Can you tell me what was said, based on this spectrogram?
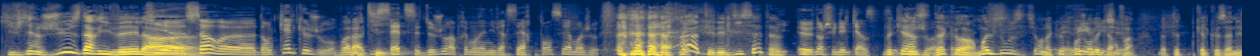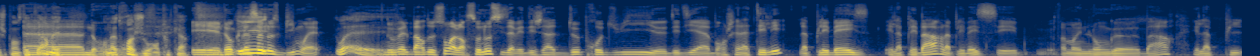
Qui vient juste d'arriver Qui là. euh, sort euh, dans quelques jours. Voilà, le qui- 17, c'est deux jours après mon anniversaire. Pensez à moi, je. Ah, t'es né le 17 Oui. Euh, non, je suis né le 15. Le C'est deux 15, jours après d'accord. Moi, le 12. Tiens, on a que Mais trois oui, jours oui, d'écart. je- Enfin, on a peut-être quelques années, je pense, d'écart, mais Euh, non. on a trois jours en tout cas. Et donc Et- la Sonos Beam, ouais. Ouais. Nouvelle barre de son. Alors Sonos, ils avaient déjà deux produits dédiés à brancher à la télé, la Playbase et la Playbar. La Playbase, c'est vraiment une longue barre. Et la, pl-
